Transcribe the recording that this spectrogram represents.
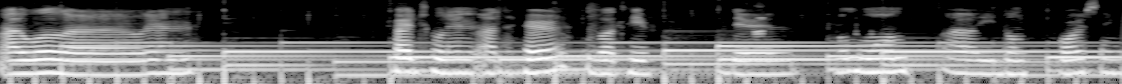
i will uh, learn try to learn at her but if they don't want i don't forcing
